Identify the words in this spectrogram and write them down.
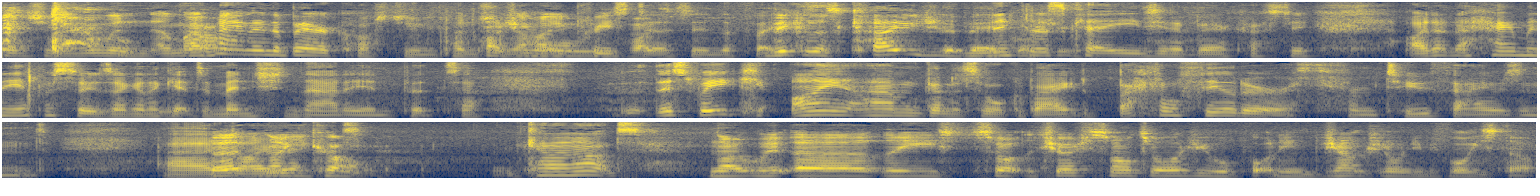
punching a woman, a man in a bear costume punching, Punching a high the priestess in the face. Nicolas Cage in a bear. Nicolas costume. Cage in a bear costume. I don't know how many episodes I'm going to get to mention that in, but uh, this week I am going to talk about Battlefield Earth from 2000. Uh, Uh, no, you can't. Can I not? No, we, uh, the so, the Church of Scientology will put an injunction on you before you start.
